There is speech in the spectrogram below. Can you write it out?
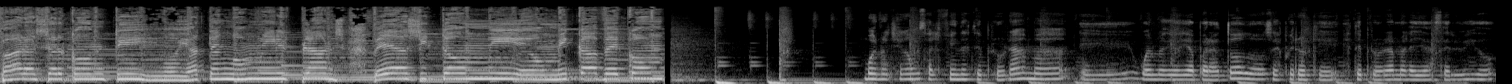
Para ser contigo ya tengo mil plans. Pedacito mío, mi café con Bueno, llegamos al fin de este programa. Eh, buen mediodía para todos. Espero que este programa le haya servido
